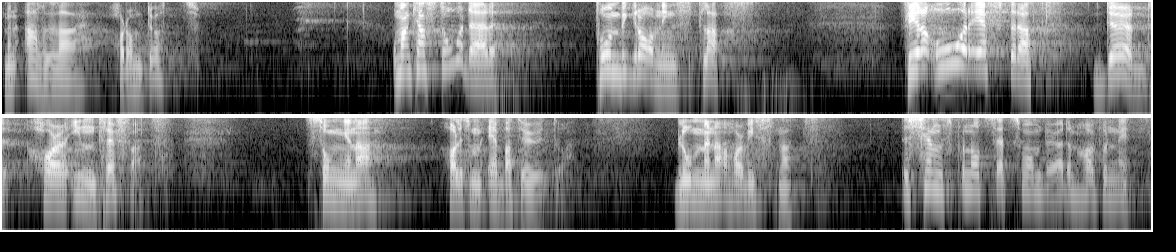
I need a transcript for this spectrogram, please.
men alla har de dött. Och man kan stå där på en begravningsplats flera år efter att död har inträffat. Sångerna har liksom ebbat ut. Blommorna har vissnat. Det känns på något sätt som om döden har vunnit.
